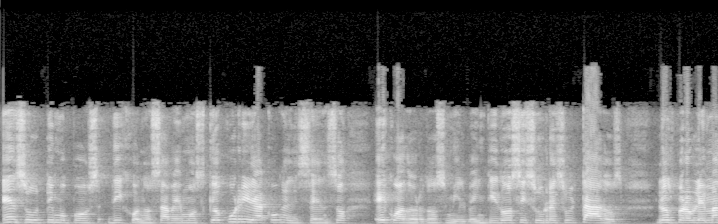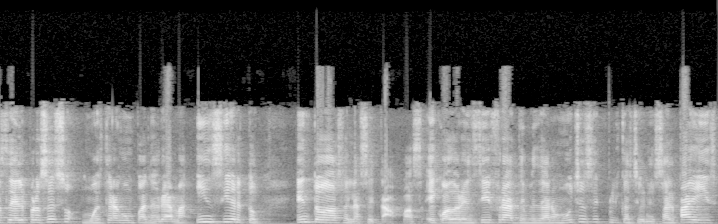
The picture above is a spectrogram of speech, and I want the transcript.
En su último post dijo, no sabemos qué ocurrirá con el censo Ecuador 2022 y sus resultados. Los problemas del proceso muestran un panorama incierto en todas las etapas. Ecuador en cifra debe dar muchas explicaciones al país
